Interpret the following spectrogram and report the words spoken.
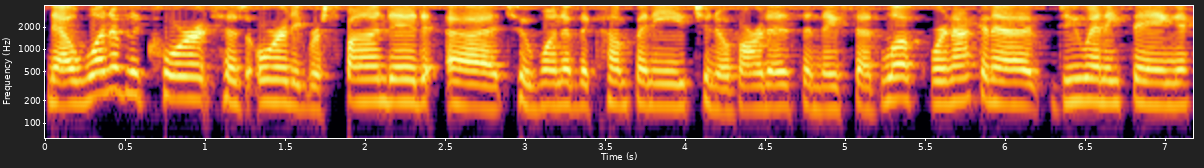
Now, one of the courts has already responded uh, to one of the companies, to Novartis, and they've said, look, we're not going to do anything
